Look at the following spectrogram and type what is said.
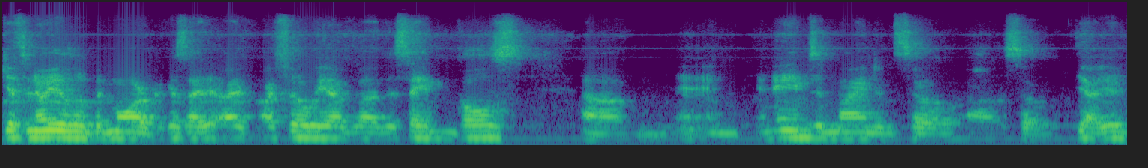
get to know you a little bit more because I I, I feel we have uh, the same goals um, and, and, aims in mind, and so uh, so yeah, you're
